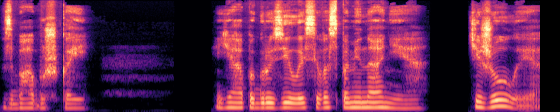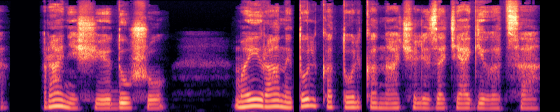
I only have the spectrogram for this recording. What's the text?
с бабушкой. Я погрузилась в воспоминания, тяжелые, ранящие душу. Мои раны только-только начали затягиваться,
